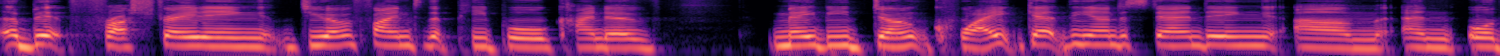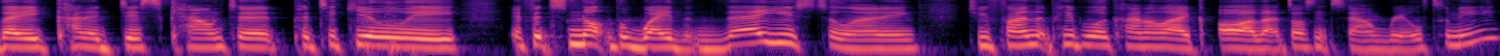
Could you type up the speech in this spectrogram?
a bit frustrating? Do you ever find that people kind of maybe don't quite get the understanding um, and or they kind of discount it particularly if it's not the way that they're used to learning? Do you find that people are kind of like oh that doesn't sound real to me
